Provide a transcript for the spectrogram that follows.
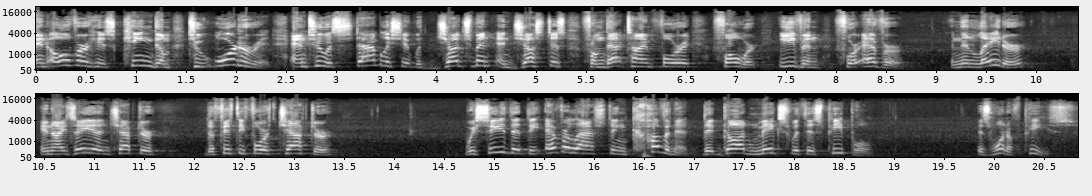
and over his kingdom to order it and to establish it with judgment and justice from that time for forward, even forever. And then later, in Isaiah in chapter the 54th chapter, we see that the everlasting covenant that God makes with his people is one of peace.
